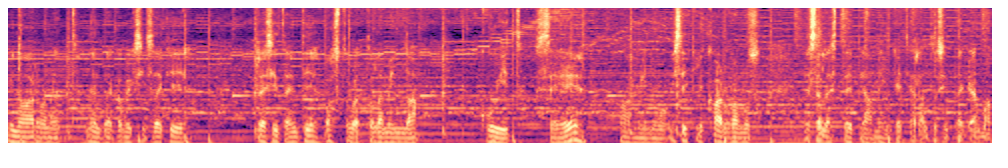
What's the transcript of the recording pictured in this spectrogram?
mina arvan, et nendega võiks isegi presidendi vastuvõtule minna, kuid see on minu isiklik arvamus ja sellest ei pea mingeid järeldusi tegema.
